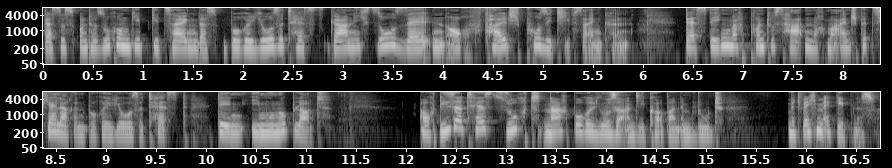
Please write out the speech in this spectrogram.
dass es Untersuchungen gibt, die zeigen, dass Borreliose-Tests gar nicht so selten auch falsch positiv sein können. Deswegen macht Pontus Harten nochmal einen spezielleren Borreliose-Test, den Immunoblot. Auch dieser Test sucht nach Borreliose-Antikörpern im Blut. Mit welchem Ergebnis?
